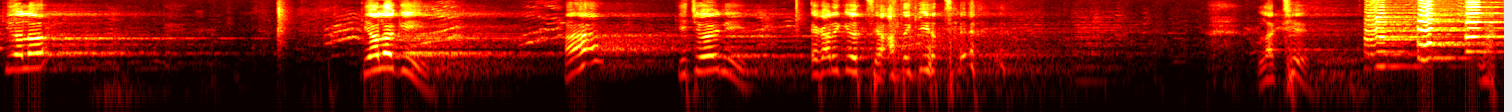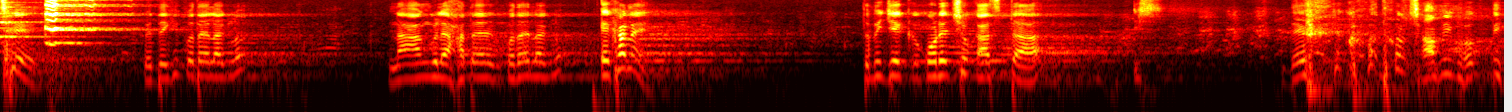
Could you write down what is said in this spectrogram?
কি হলো হলো কি? হ্যাঁ? কিছু হয়নি? এখানে কি হচ্ছে? হাতে কি হচ্ছে? লাগছে? লাগছে? দেখি কোথায় লাগল? না আঙ্গুলে, হাতে কোথায় লাগল? এখানে? তুমি যে করেছ কাজটা দেখ কত স্বামী ভক্তি।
